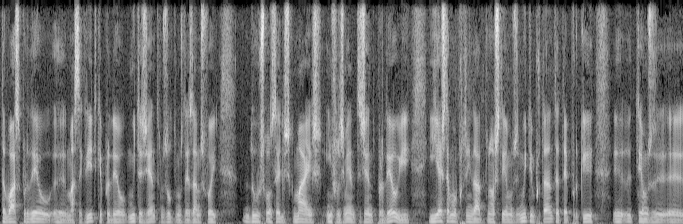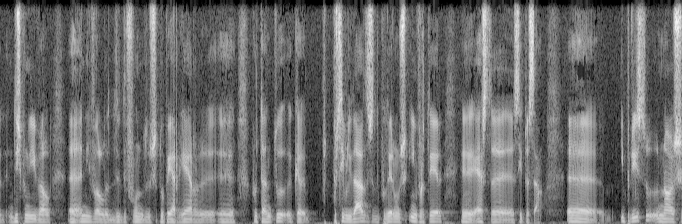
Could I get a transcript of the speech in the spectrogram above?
Tabasco perdeu uh, massa crítica, perdeu muita gente, nos últimos 10 anos foi dos conselhos que mais, infelizmente, gente perdeu e, e esta é uma oportunidade que nós temos muito importante, até porque eh, temos eh, disponível eh, a nível de, de, fundos do PRR, portanto, que, possibilidades de podermos inverter eh, esta situação. Uh, e por isso nós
